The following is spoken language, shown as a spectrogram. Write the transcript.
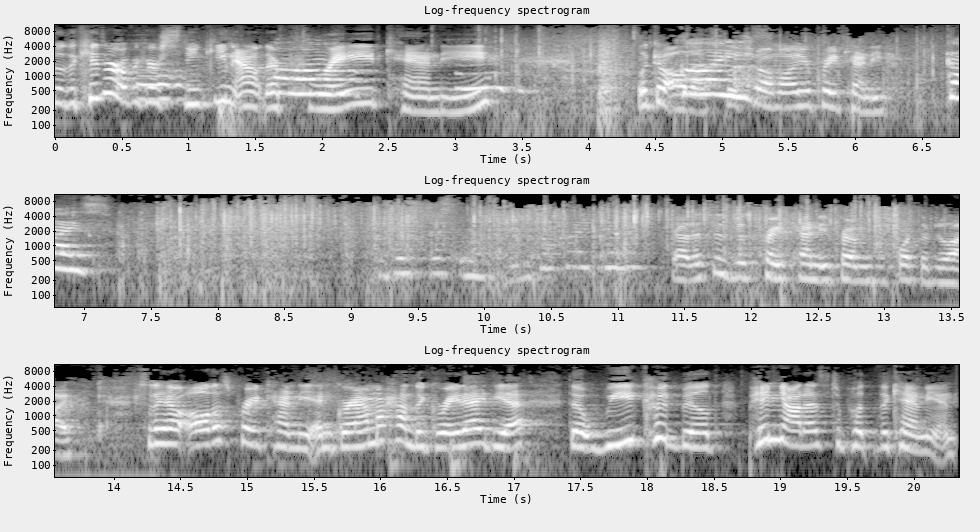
So the kids are over here oh. sneaking out their oh. parade candy. Look at all this. Go Guys. show them all your parade candy. Guys, Is this just the most beautiful parade candy? Yeah, this is just parade candy from the 4th of July. So they have all this parade candy and grandma had the great idea that we could build pinatas to put the candy in.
